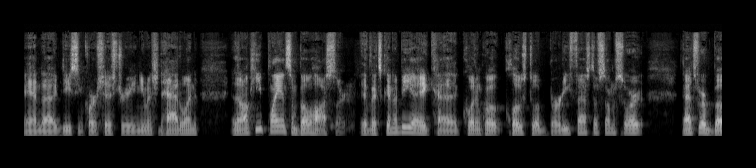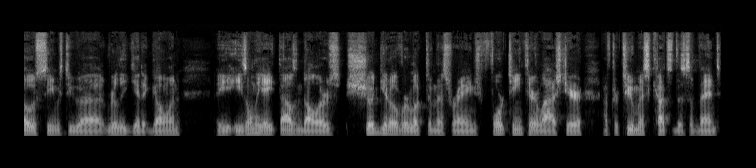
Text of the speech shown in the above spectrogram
and uh, decent course history. And you mentioned Hadwin. And then I'll keep playing some Beau Hossler. If it's going to be a uh, quote unquote close to a birdie fest of some sort, that's where Beau seems to uh, really get it going. He, he's only $8,000, should get overlooked in this range. 14th here last year after two missed cuts at this event.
